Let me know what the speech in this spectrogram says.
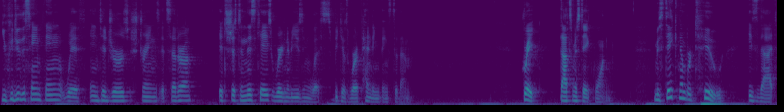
You could do the same thing with integers, strings, etc. It's just in this case, we're going to be using lists because we're appending things to them. Great, that's mistake one. Mistake number two is that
